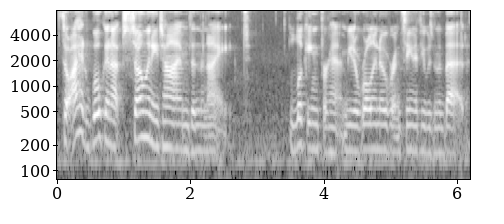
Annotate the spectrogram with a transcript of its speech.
So I had woken up so many times in the night looking for him, you know, rolling over and seeing if he was in the bed.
